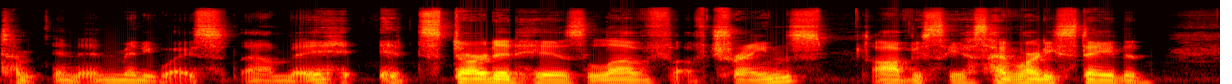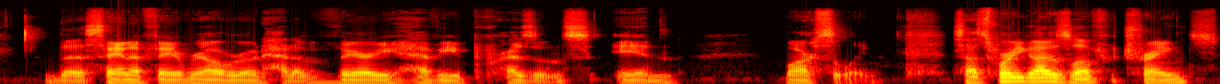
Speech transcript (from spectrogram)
to, in, in many ways. Um, it, it started his love of trains. Obviously, as I've already stated, the Santa Fe Railroad had a very heavy presence in Marceline. So that's where he got his love for trains.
